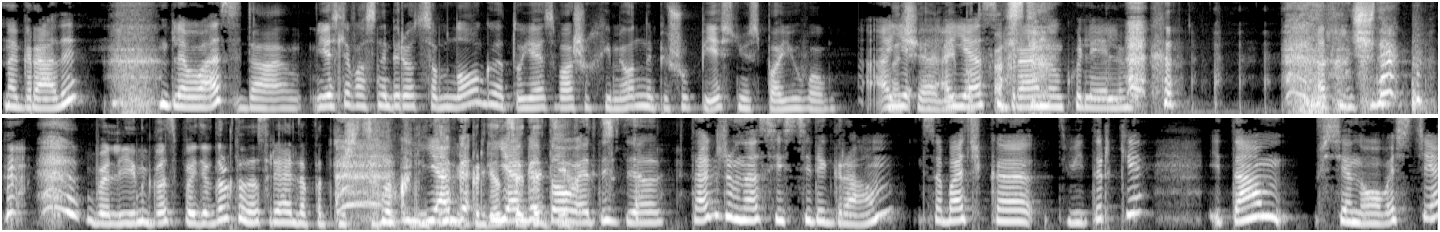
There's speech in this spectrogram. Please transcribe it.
награды для вас. Да, если вас наберется много, то я из ваших имен напишу песню и спою вам. А, я, начале а я сыграю на укулеле. Отлично. Блин, господи, вдруг на нас реально подпишется на Я, неделю, го- придется я это готова делать. это сделать. Также у нас есть Телеграм, собачка Твиттерки, и там все новости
